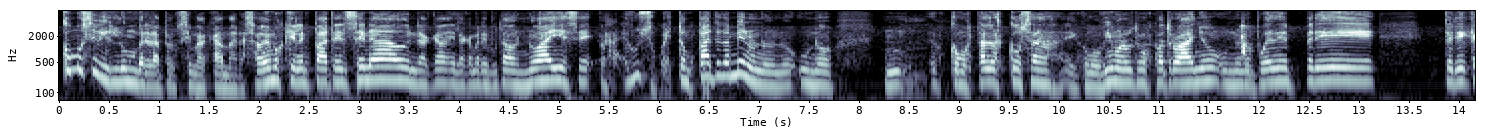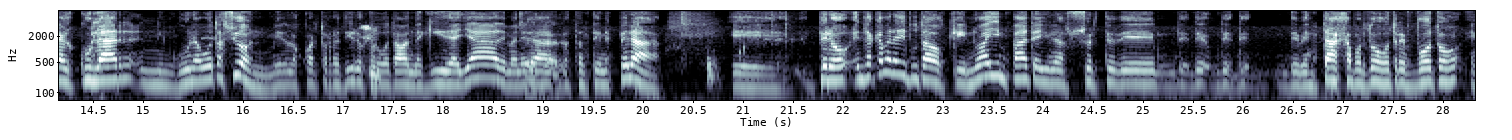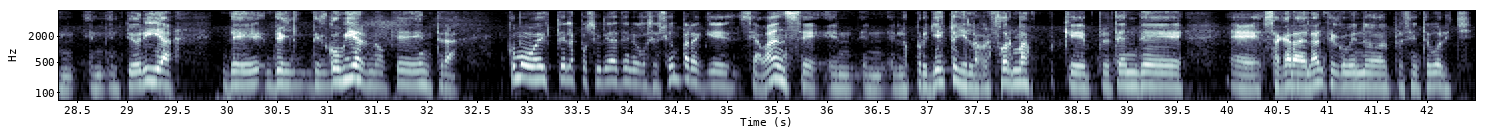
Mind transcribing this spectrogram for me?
¿Cómo se vislumbra la próxima Cámara? Sabemos que el empate del Senado, en la, en la Cámara de Diputados no hay ese... o sea, es un supuesto empate también, uno, uno, uno, como están las cosas, eh, como vimos en los últimos cuatro años, uno no puede pre precalcular ninguna votación. Mira los cuartos retiros que votaban de aquí y de allá de manera claro. bastante inesperada. Eh, pero en la Cámara de Diputados, que no hay empate, hay una suerte de, de- de- ventaja por dos o tres votos, en, en- en teoría, de- del, del gobierno que entra. ¿Cómo ve usted las posibilidades de negociación para que se avance en, en- en los proyectos y en las reformas que pretende eh, sacar adelante el gobierno del presidente Boric?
